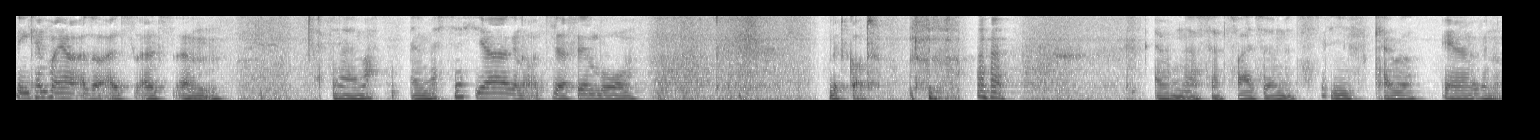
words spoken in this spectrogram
Den kennt man ja also als, als ähm, Ich bin allmacht- allmächtig. ja genau, dieser Film, wo mit Gott. Evan, das ist der zweite mit Steve Carroll. Ja, genau.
